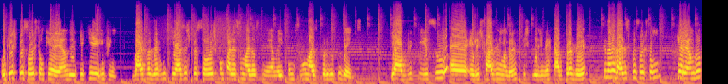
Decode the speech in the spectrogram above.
O que as pessoas estão querendo e o que, que, enfim, vai fazer com que essas pessoas compareçam mais ao cinema e consumam mais o produto deles. E é óbvio que isso, é, eles fazem uma grande pesquisa de mercado para ver que, na verdade, as pessoas estão querendo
